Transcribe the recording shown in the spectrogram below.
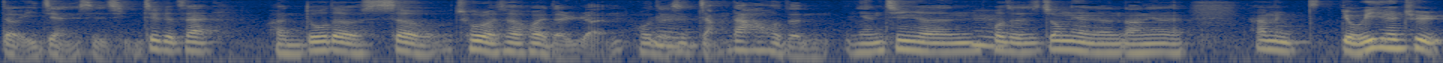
的一件事情，这个在很多的社出了社会的人，或者是长大后的年轻人，或者是中年人、老年人，他们有一天去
